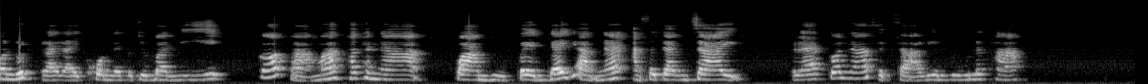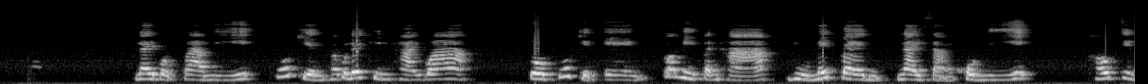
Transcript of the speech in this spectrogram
มนุษย์หลาย ๆ คนในปัจจุบันนี้ ก็สามารถพัฒนาความอยู่เป็นได้อย่างน่าอัศจรรย์ใจ และก็น่าศึกษาเรียนรู้นะคะ ในบทความนี้ ผู้เขียนเขาก็ได้ทิ้งท้ายว่า ตัวผู้เขียนเองก็มีปัญหาอยู่ไม่เป็นในสังคมนี้ เขาจึง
